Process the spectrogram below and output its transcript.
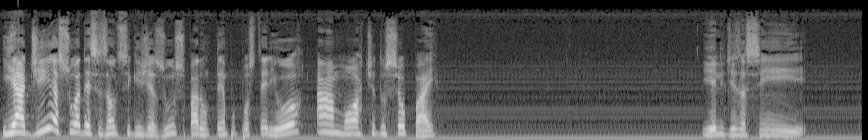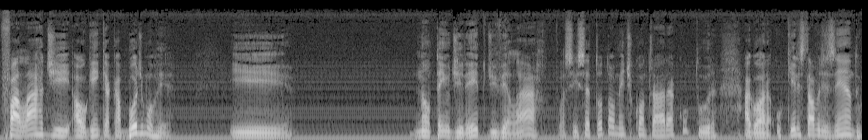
e adia a sua decisão de seguir Jesus para um tempo posterior à morte do seu pai. e ele diz assim: falar de alguém que acabou de morrer e não tem o direito de velar, assim, isso é totalmente contrário à cultura. Agora, o que ele estava dizendo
